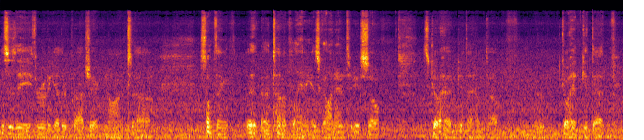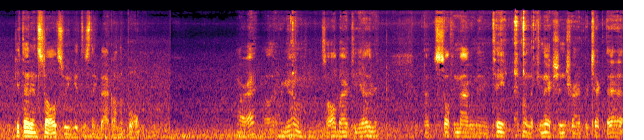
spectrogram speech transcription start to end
this is a throw together project, not uh, something a, ton of planning has gone into. So let's go ahead and get that hooked up. Go ahead and get that get that installed so we can get this thing back on the pole. All right, well there we go. It's all back together. Self-amalgamating tape on the connection, trying to protect that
